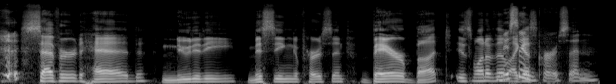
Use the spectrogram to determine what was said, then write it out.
severed head, nudity, missing a person, bare butt is one of them. missing I guess. person.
